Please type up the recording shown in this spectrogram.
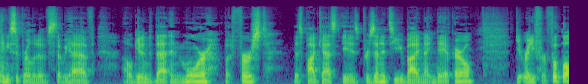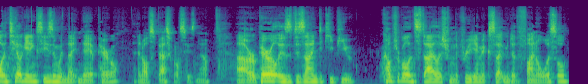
any superlatives that we have. I will get into that and more. But first, this podcast is presented to you by Knight and Day Apparel. Get ready for football and tailgating season with Knight and Day Apparel and also basketball season now. Uh, our apparel is designed to keep you comfortable and stylish from the pregame excitement to the final whistle.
